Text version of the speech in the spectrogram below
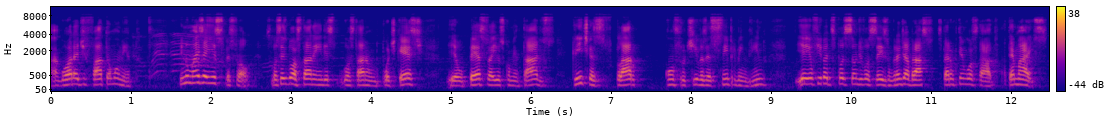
Agora de fato é o momento. E no mais é isso, pessoal. Se vocês gostarem desse, gostaram do podcast, eu peço aí os comentários, críticas, claro, construtivas é sempre bem-vindo. E aí eu fico à disposição de vocês. Um grande abraço. Espero que tenham gostado. Até mais.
